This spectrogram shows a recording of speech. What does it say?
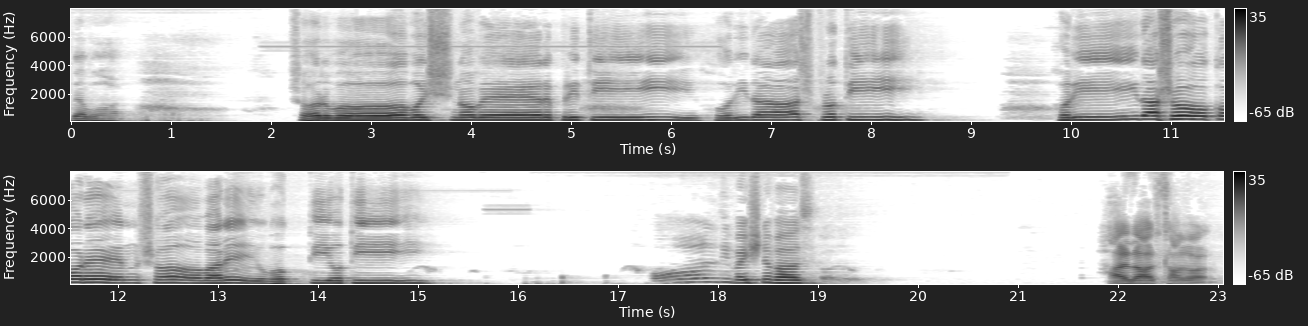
ব্যবহার। সর্ব বৈষ্ণবের প্রীতি হরিদাস প্রতি। হরিদাস করেন সবারে ভক্তি অতি। All the Vaishnavas. Haridas Thakur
